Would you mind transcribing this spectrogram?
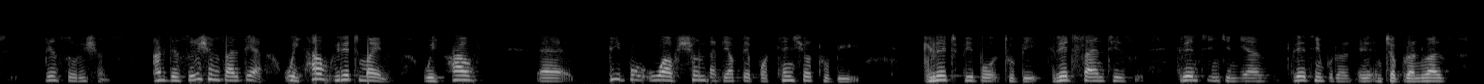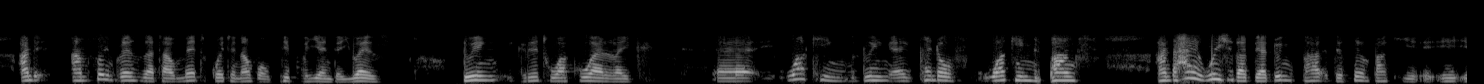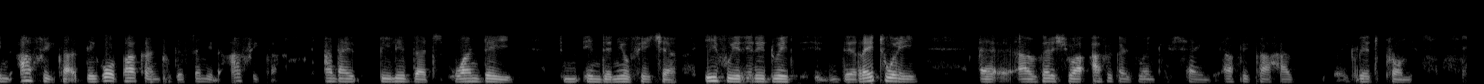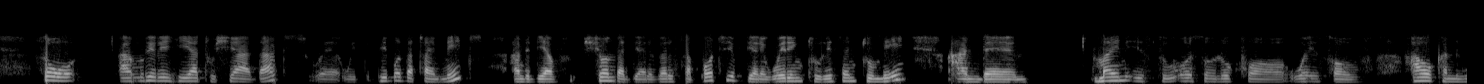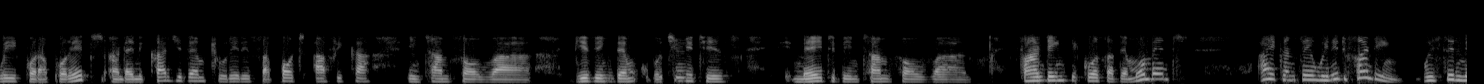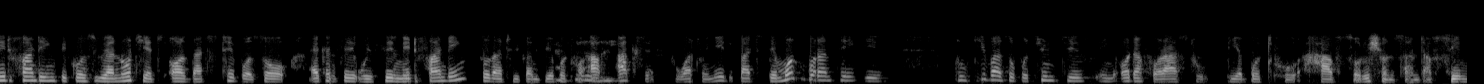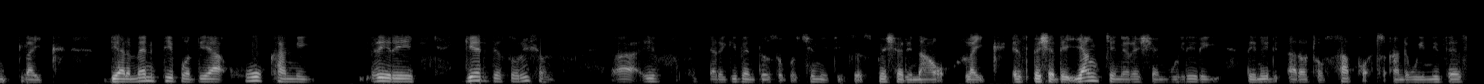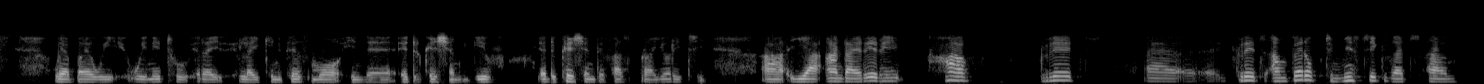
the solutions. And the solutions are there. We have great minds. We have uh, people who have shown that they have the potential to be great people, to be great scientists, great engineers, great entrepreneurs. And I'm so impressed that I've met quite a number of people here in the US doing great work who are like uh, working, doing a kind of working banks. And I wish that they are doing the same back in Africa. They go back and do the same in Africa. And I believe that one day in, in the near future, if we really do it the right way, uh, I'm very sure Africa is going to shine. Africa has great promise. So I'm really here to share that uh, with the people that I meet, and they have shown that they are very supportive. They are willing to listen to me, and um, mine is to also look for ways of how can we collaborate and I encourage them to really support Africa in terms of uh, giving them opportunities, maybe in terms of uh, funding, because at the moment I can say we need funding we still need funding because we are not yet all that stable. So I can say we still need funding so that we can be able Absolutely. to have access to what we need. But the most important thing is to give us opportunities in order for us to be able to have solutions. And I've seen like there are many people there who can really get the solutions uh, if they are given those opportunities, especially now, like especially the young generation, we really they need a lot of support, and we invest whereby we we need to like invest more in uh, education, give education the first priority. Uh, yeah, and I really have great, uh, great. I'm very optimistic that um,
